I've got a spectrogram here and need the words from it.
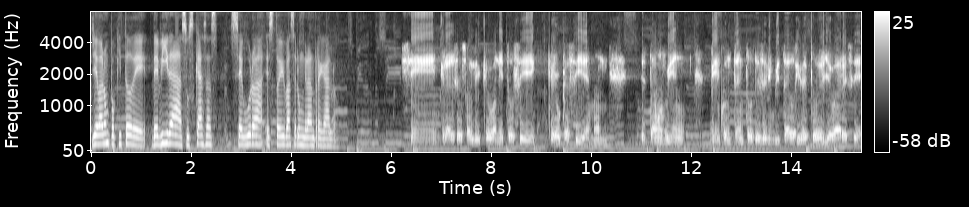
llevar un poquito de, de vida a sus casas, seguro estoy va a ser un gran regalo. Sí, gracias, Oli, qué bonito. Sí, creo que así es, Estamos bien, bien contentos de ser invitados y de poder llevar ese,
